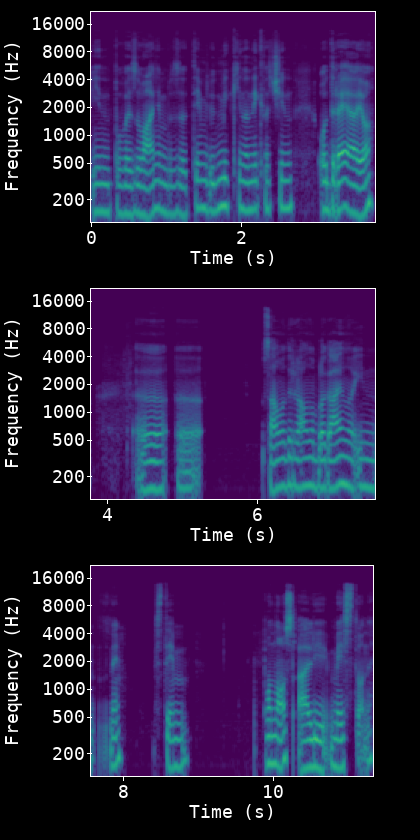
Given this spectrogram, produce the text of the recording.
in povezovanjem z temi ljudmi, ki na nek način odrejajo uh, uh, samo državno blagajno in ne, s tem ponos ali mesto. Ne.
